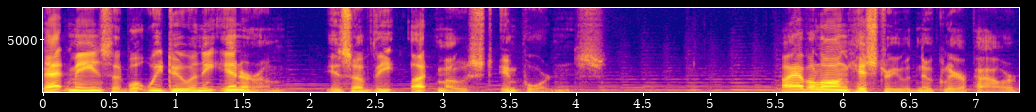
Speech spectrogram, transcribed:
That means that what we do in the interim is of the utmost importance. I have a long history with nuclear power,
